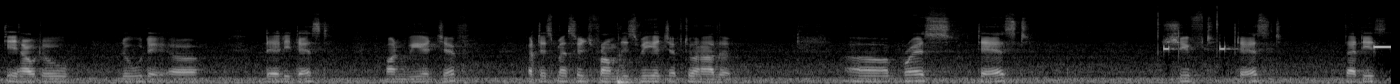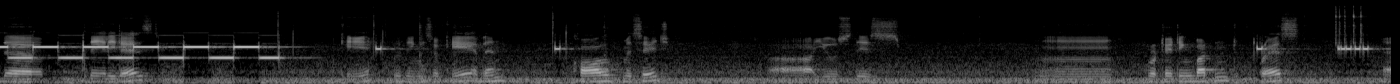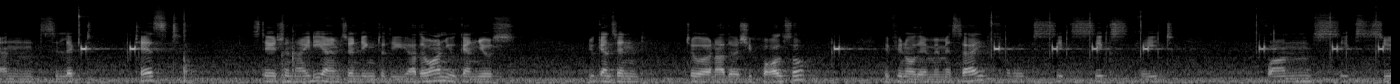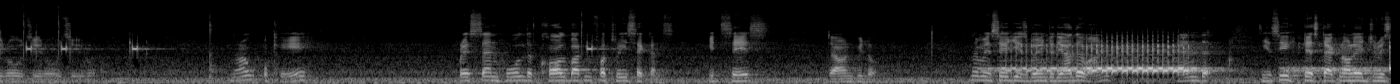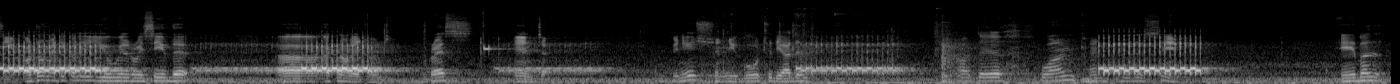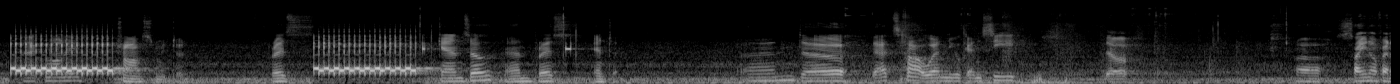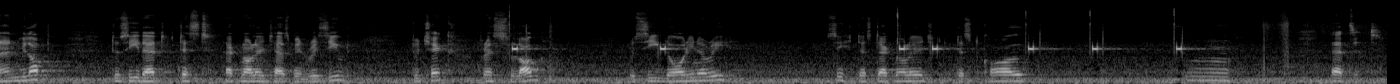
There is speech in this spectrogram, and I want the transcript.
okay how to do the uh, daily test on VHF a test message from this VHF to another. Uh, press test shift test that is the daily test. Okay everything is okay then call message. Uh, use this um, rotating button to press and select test station ID I'm sending to the other one. You can use you can send to another ship also. If you know the MMSI 668 now okay. Press and hold the call button for 3 seconds. It says down below. The message is going to the other one. And you see test acknowledge receive. Automatically you will receive the uh, acknowledgement press enter. Finish and you go to the other other one and do the same. Able acknowledge transmitted. Press cancel and press enter. And uh, that's how and you can see the uh, sign of an envelope to see that test acknowledge has been received. To check press log received ordinary. See test acknowledge test call mm, that's it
